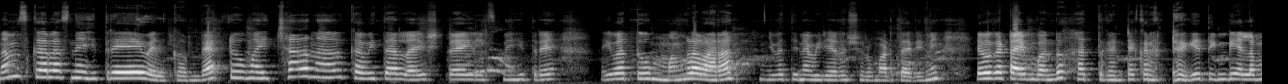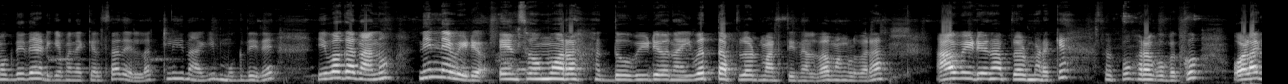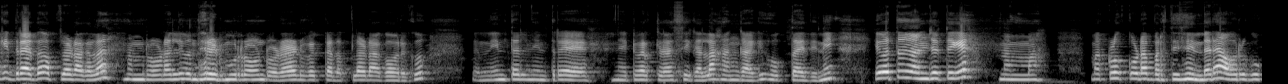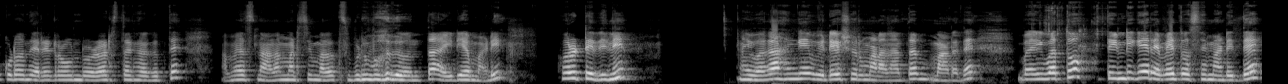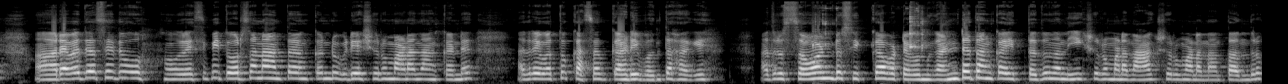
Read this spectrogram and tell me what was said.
ನಮಸ್ಕಾರ ಸ್ನೇಹಿತರೆ welcome back to my channel Kavitha lifestyle ಸ್ನೇಹಿತರೆ, ಇವತ್ತು ಮಂಗಳವಾರ, ಇವತ್ತಿನ ವಿಡಿಯೋನ ಶುರು ಮಾಡ್ತಾ ಇದ್ದೀನಿ. ಇವಾಗ ಟೈಮ್ ಬಂದು ಹತ್ತು ಗಂಟೆ ಕರೆಕ್ಟಾಗಿ ತಿಂಡಿ ಎಲ್ಲ ಮುಗ್ದಿದೆ, ಅಡುಗೆ ಮನೆ ಕೆಲಸ ಅದೆಲ್ಲ ಕ್ಲೀನಾಗಿ ಮುಗ್ದಿದೆ. ಇವಾಗ ನಾನು ನಿನ್ನೆ ವಿಡಿಯೋ ಏನು ಸೋಮವಾರದ್ದು ವೀಡಿಯೋನ ಇವತ್ತು ಅಪ್ಲೋಡ್ ಮಾಡ್ತೀನಲ್ವ ಮಂಗಳವಾರ? ಆ ವಿಡಿಯೋನ ಅಪ್ಲೋಡ್ ಮಾಡೋಕ್ಕೆ ಸ್ವಲ್ಪ ಹೊರಗೆ ಹೋಗ್ಬೇಕು. ಒಳಗಿದ್ರೆ ಅದು ಅಪ್ಲೋಡ್ ಆಗೋಲ್ಲ. ನಮ್ಮ ರೋಡಲ್ಲಿ ಒಂದು ಎರಡು ಮೂರು ರೌಂಡ್ ಓಡಾಡಬೇಕು ಅದು ಅಪ್ಲೋಡ್ ಆಗೋವರೆಗೂ ನಿಂತಲ್ಲಿ ನಿಂತರೆ ನೆಟ್ವರ್ಕ್ ಎಲ್ಲ ಸಿಗಲ್ಲ. ಹಾಗಾಗಿ ಹೋಗ್ತಾ ಇದ್ದೀನಿ. ಇವತ್ತು ನನ್ನ ಜೊತೆಗೆ ನಮ್ಮ ಮಕ್ಕಳು ಕೂಡ ಬರ್ತಿದ್ದೀನಿ ಅಂದರೆ ಅವ್ರಿಗೂ ಕೂಡ ಒಂದು ಎರಡು ರೌಂಡ್ ಓಡಾಡಿಸ್ದಂಗೆ ಆಗುತ್ತೆ ಆಮೇಲೆ ಸ್ನಾನ ಮಾಡಿಸಿ ಮಲಗಿಸ್ಬಿಡ್ಬೋದು ಅಂತ ಐಡಿಯಾ ಮಾಡಿ ಹೊರಟಿದ್ದೀನಿ. ಇವಾಗ ಹಾಗೆ ವಿಡಿಯೋ ಶುರು ಮಾಡೋಣ ಅಂತ ಮಾಡಿದೆ. ಬ, ಇವತ್ತು ತಿಂಡಿಗೆ ರವೆ ದೋಸೆ ಮಾಡಿದ್ದೆ. ರವೆ ದೋಸೆದು ರೆಸಿಪಿ ತೋರಿಸೋಣ ಅಂತ ಅಂದ್ಕೊಂಡು ವಿಡಿಯೋ ಶುರು ಮಾಡೋಣ ಅಂದ್ಕೊಂಡೆ ಆದರೆ ಇವತ್ತು ಕಸದ ಗಾಡಿ ಬಂತು ಹಾಗೆ. ಅದ್ರ ಸೌಂಡು ಸಿಕ್ಕಾಬಟ್ಟೆ ಒಂದು ಗಂಟೆ ತನಕ ಇತ್ತದು. ನಾನು ಈಗ ಶುರು ಮಾಡೋಣ, ಆಗ ಶುರು ಮಾಡೋಣ ಅಂತ ಅಂದರು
